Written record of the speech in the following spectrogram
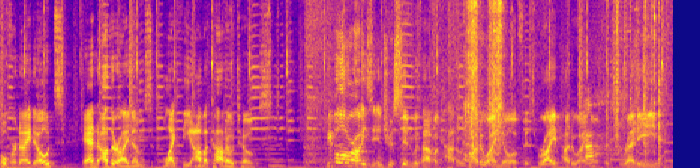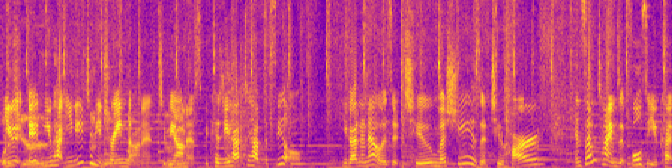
overnight oats, and other items like the avocado toast. People are always interested with avocados. How do I know if it's ripe? How do I know if it's ready? What you, is your it- you, you need to be trained on it, to be Mhm. honest, because you have to have the feel. You got to know: is it too mushy? Is it too hard? And sometimes it fools you. You cut,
